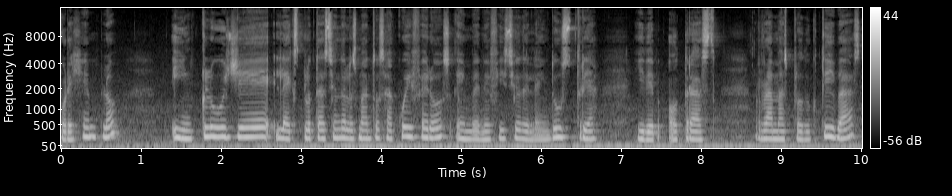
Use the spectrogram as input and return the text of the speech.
por ejemplo, incluye la explotación de los mantos acuíferos en beneficio de la industria y de otras ramas productivas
